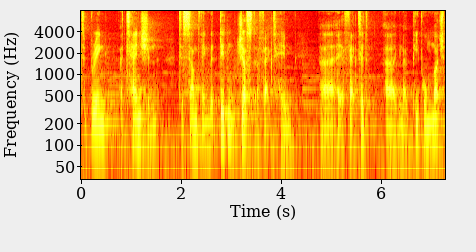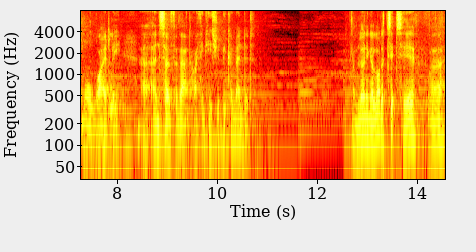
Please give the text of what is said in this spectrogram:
to bring attention to something that didn't just affect him, uh, it affected uh, you know, people much more widely. Uh, and so for that, I think he should be commended. I'm learning a lot of tips here, uh,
